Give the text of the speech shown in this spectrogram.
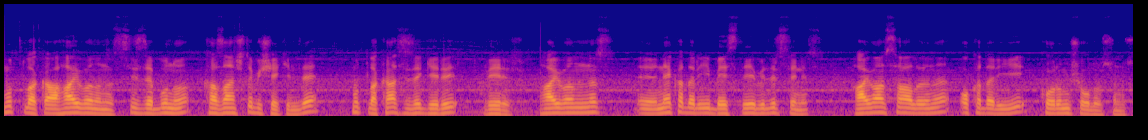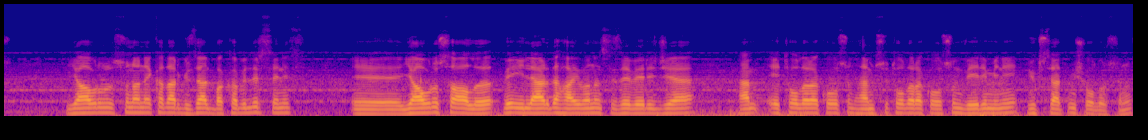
Mutlaka hayvanınız size bunu kazançlı bir şekilde mutlaka size geri verir. Hayvanınız e, ne kadar iyi besleyebilirseniz hayvan sağlığını o kadar iyi korumuş olursunuz. Yavrusuna ne kadar güzel bakabilirseniz e, yavru sağlığı ve ileride hayvanın size vereceği hem et olarak olsun hem süt olarak olsun verimini yükseltmiş olursunuz.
